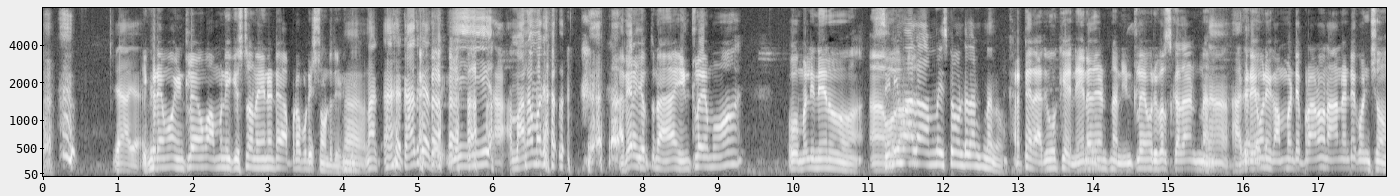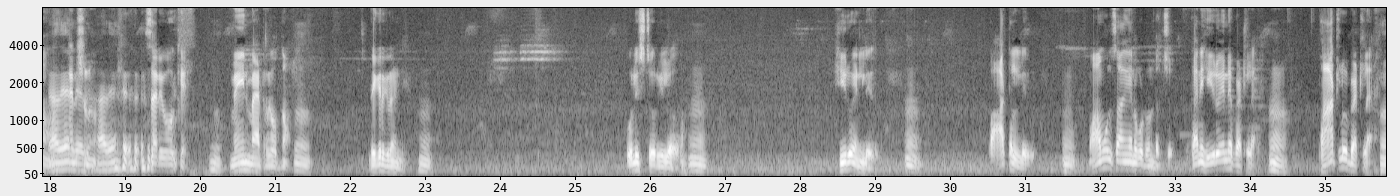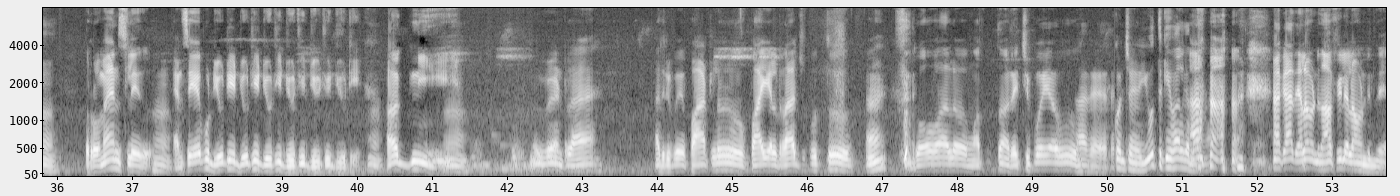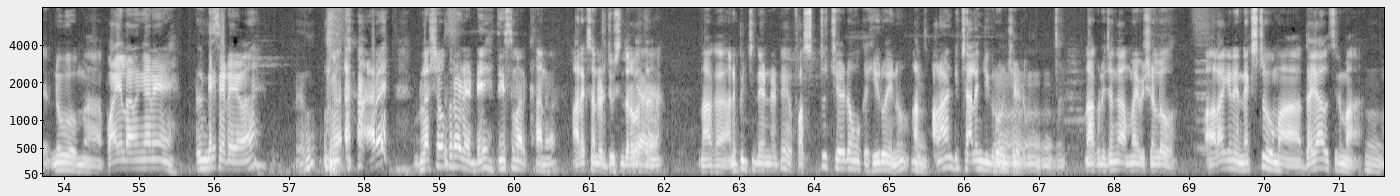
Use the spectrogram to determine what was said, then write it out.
ఇక్కడేమో ఇంట్లో ఏమో అమ్మ నీకు ఇష్టం నేనంటే అప్పుడప్పుడు ఇష్టం ఉంటుంది నాకు కాదు కాదు. ఈ- ఈ ఆ, మన అమ్మ కాదు. అదేనా చెప్తున్నా ఇంట్లో ఏమో ఓ మళ్ళీ నేను సినిమాలో అమ్మ ఇష్టం ఉండదు అంటున్నాను. కరెక్టే అది ఓకే నేను అదే అంటున్నాను ఇంట్లో ఏమో రివర్స్ కదా అంటున్నాను. ఆ, అదే ఇక్కడేమో నీకు అమ్మ అంటే ప్రాణం నాన్న అంటే కొంచెం అదే టెన్షన్ అదే సరే ఓకే. మెయిన్ మ్యాటర్ అవుతాం దగ్గరికి రండి. పోలీస్ స్టోరీలో హీరోయిన్ లేదు. పాటలు లేవు. మామూలు సాంగ్ అని కూడా ఉండొచ్చు. కానీ హీరోయినే పెట్టలే. పాటలు పెట్టలే. రొమాన్స్ లేదు. ఎంతసేపు duty duty duty duty duty duty. Agni. నువ్వేంట్రా? అదిరిపోయే పాటలు పాయల్ రాజ్పుత్ ఆ? గోవాలో మొత్తం రెచ్చిపోయావు. కొంచెం యూత్కి ఇవ్వాలి కదా. కాదు ఎలా ఉండింది? ఆ ఫీల్ ఎలా ఉండింది? నువ్వు పాయల్ అనగానే ఎక్సైట్ అయ్యావా? అరే బ్లష్ అవుతున్నాడండి తీస్మార్ ఖాన్. ఆర్ఎక్స్ హండ్రెడ్ చూసిన తర్వాత. నాకు అనిపించింది ఏంటంటే ఫస్ట్ చేయడం ఒక హీరోయిన్ అలాంటి ఛాలెంజింగ్ రోల్ చేయడం. ఉమ్, ఉమ్, ఉమ్. నాకు నిజంగా అమ్మాయి విషయంలో అలాగే నేను నెక్స్ట్ మా దయాల్ సినిమా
